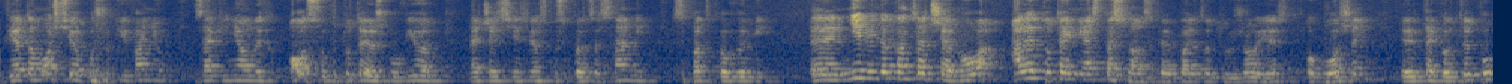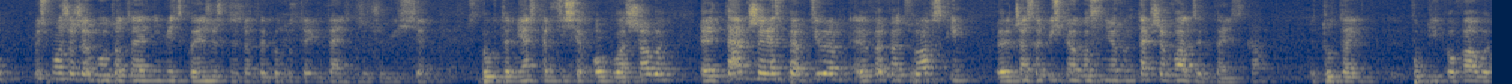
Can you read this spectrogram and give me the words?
wiadomości o poszukiwaniu zaginionych osób, tutaj już mówiłem, najczęściej w związku z procesami spadkowymi. Nie wiem do końca czemu, ale tutaj miasta śląskie bardzo dużo jest ogłoszeń tego typu. Być może, że był to teren niemieckojęzyczny, dlatego tutaj Gdańsk rzeczywiście był tym miastem, gdzie się ogłaszały. E, Także ja sprawdziłem e, we wrocławskim e, czasopiśmie ogłoszeniowym, także władze Gdańska tutaj publikowały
